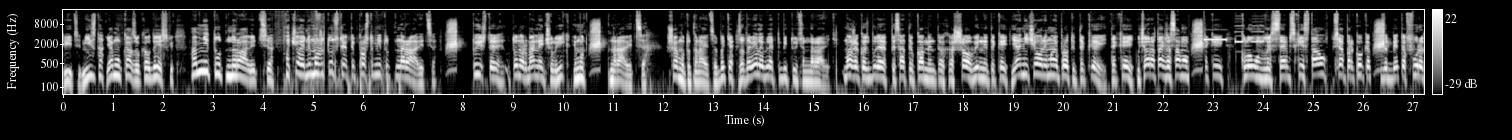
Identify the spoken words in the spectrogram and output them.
дивіться, місто. Я йому вказую кавдейську, а мені тут нравиться. А чого я не можу тут стояти? Просто мені тут нравиться. Пишете, то нормальний чоловік, йому тут нравиться. Що йому тут нравиться? Бо тебе задавили, блядь, тобі тут це нравить. Може хтось буде писати в коментах, а що він не такий. Я нічого не маю проти такий, такий. Вчора так же само такий клоун лише сербський став. Вся парковка забита, фура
